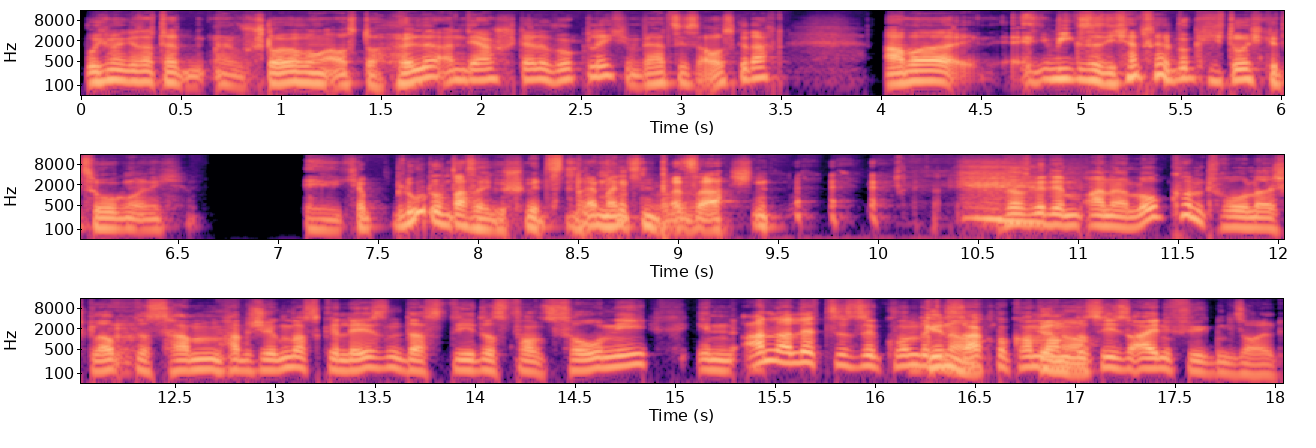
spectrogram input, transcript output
wo ich mir gesagt habe, äh, Steuerung aus der Hölle an der Stelle wirklich. Wer hat sich's ausgedacht? Aber äh, wie gesagt, ich habe es halt wirklich durchgezogen und ich, ich habe Blut und Wasser geschwitzt bei manchen Passagen. Das mit dem Analog-Controller, ich glaube, das haben, habe ich irgendwas gelesen, dass die das von Sony in allerletzter Sekunde Genau, gesagt bekommen genau. haben, dass sie es einfügen sollen.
